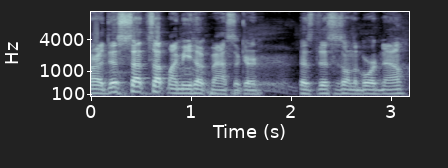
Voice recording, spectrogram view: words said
Alright, this sets up my Meathook Massacre, because this is on the board now.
